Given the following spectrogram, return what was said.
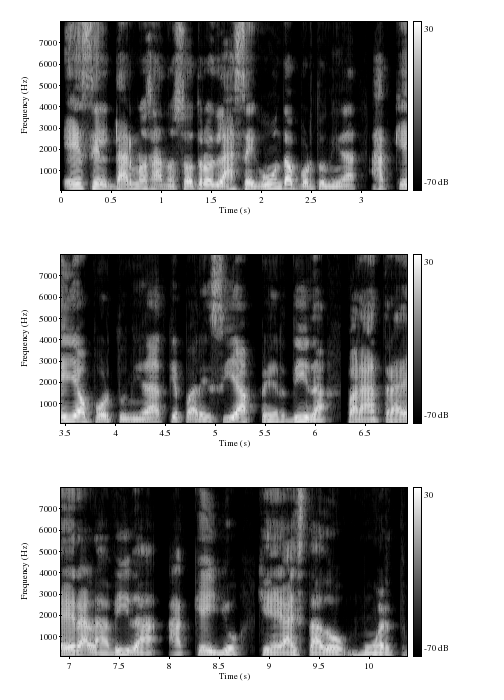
es el darnos a nosotros la segunda oportunidad, aquella oportunidad que parecía perdida para atraer a la vida aquello que ha estado muerto.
